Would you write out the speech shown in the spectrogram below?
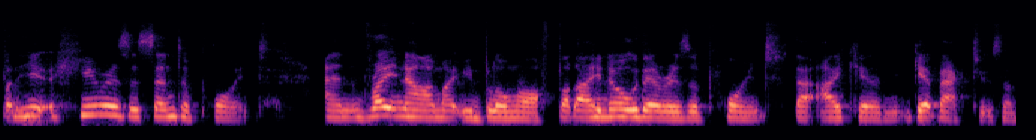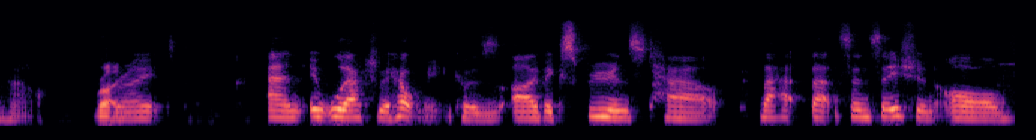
but mm. here, here is a center point. And right now i might be blown off but i know there is a point that i can get back to somehow right. right? And it will actually help me because i've experienced how that that sensation of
